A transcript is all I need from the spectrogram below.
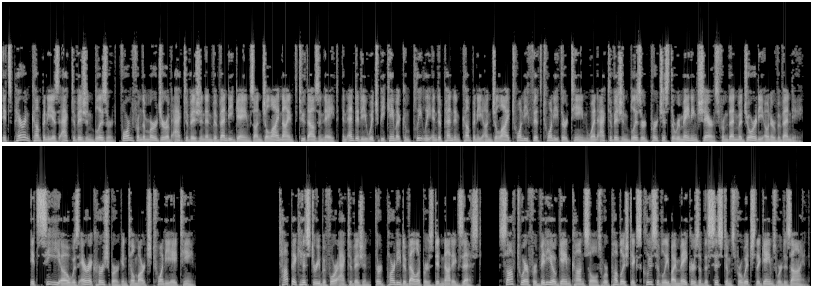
Its parent company is Activision Blizzard, formed from the merger of Activision and Vivendi Games on July 9, 2008, an entity which became a completely independent company on July 25, 2013 when Activision Blizzard purchased the remaining shares from then majority owner Vivendi. Its CEO was Eric Hirshberg until March 2018. Topic history Before Activision, third-party developers did not exist. Software for video game consoles were published exclusively by makers of the systems for which the games were designed.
